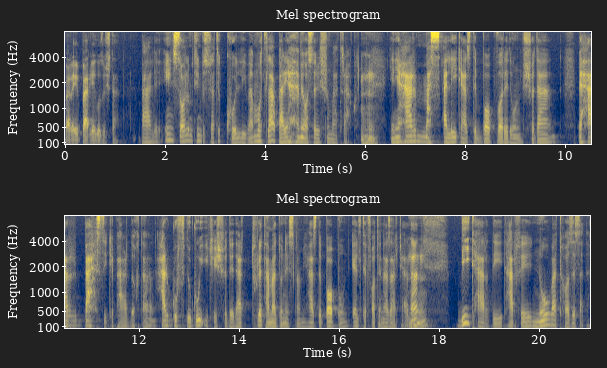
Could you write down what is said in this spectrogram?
برای بقیه گذاشتن. بله این سوال رو می‌تونیم به صورت کلی و مطلق برای همه آثارشون مطرح کنیم. یعنی هر مسئله که از باب وارد اون شدن به هر بحثی که پرداختن هر گفتگویی که شده در طول تمدن اسلامی حضرت باب اون التفات نظر کردن بی تردید حرف نو و تازه زدن.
